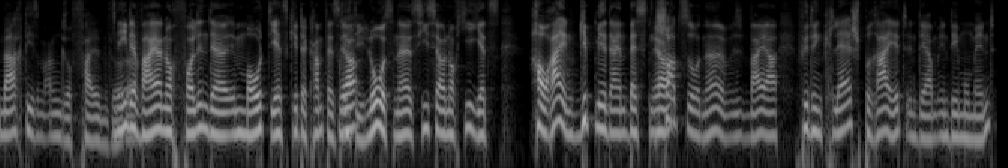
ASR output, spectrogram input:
nach diesem Angriff fallen würde. Nee, der war ja noch voll in der im Mode, jetzt geht der Kampf erst Ja. richtig los, ne? Es hieß ja auch noch hier, jetzt hau rein, gib mir deinen besten Ja. Shot, so, ne? War ja für den Clash bereit in, der, in dem Moment.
